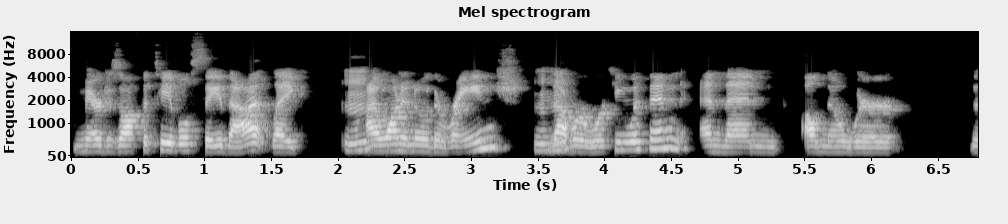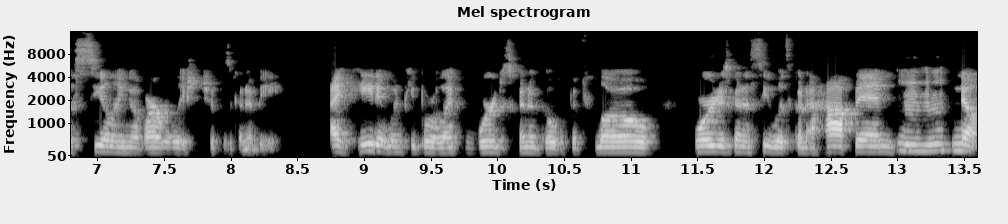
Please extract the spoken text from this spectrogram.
marriage is off the table, say that. Like, Mm. I want to know the range Mhm. that we're working within, and then I'll know where the ceiling of our relationship is going to be. I hate it when people are like, we're just going to go with the flow. We're just going to see what's going to happen. mm-hmm. No,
